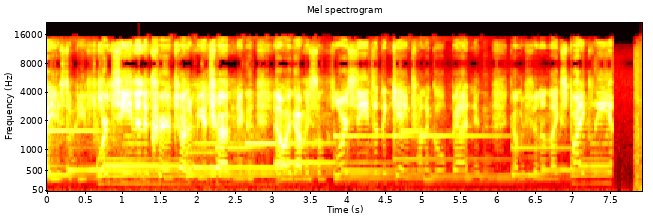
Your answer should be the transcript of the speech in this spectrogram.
I used to be 14 in the crib trying to be a trap nigga. Now I got me some floor seeds at the game trying to go bad nigga. Got me feeling like Spike Lee.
